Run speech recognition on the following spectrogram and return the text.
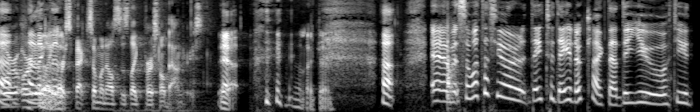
or, or I to like like that. respect someone else's like personal boundaries. yeah, I like that. Um, so, what does your day to day look like? Then, do you do you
